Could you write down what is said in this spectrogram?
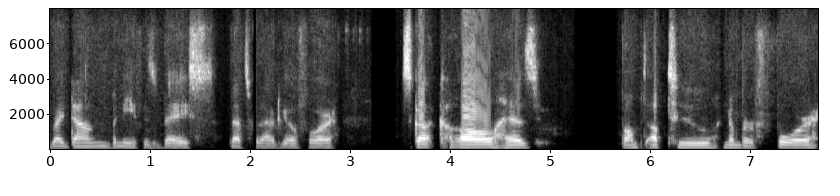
right down beneath his base. That's what I would go for. Scott Call has bumped up to number four.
